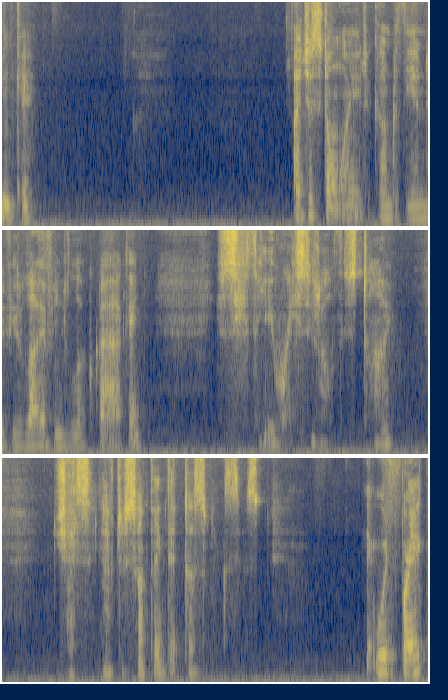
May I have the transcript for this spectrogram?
Okay. I just don't want you to come to the end of your life and you look back and you see that you wasted all this time chasing after something that doesn't exist. It would break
